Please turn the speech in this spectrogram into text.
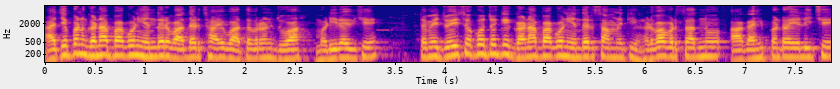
આજે પણ ઘણા ભાગોની અંદર વાદળછાયું વાતાવરણ જોવા મળી રહ્યું છે. તમે જોઈ શકો છો કે ઘણા ભાગોની અંદર સામેથી હળવા વરસાદનો આગાહી પણ રહેલી છે.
